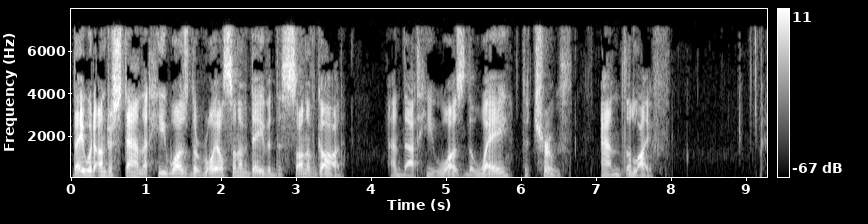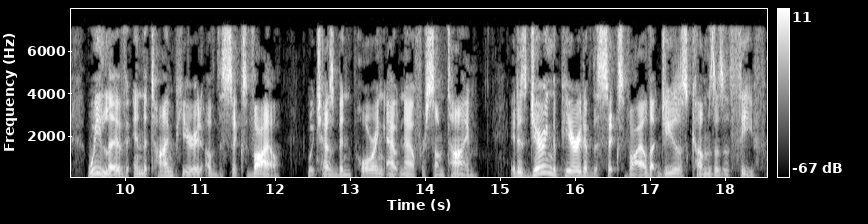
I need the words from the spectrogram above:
They would understand that he was the royal son of David, the Son of God, and that he was the way, the truth, and the life. We live in the time period of the sixth vial, which has been pouring out now for some time. It is during the period of the sixth vial that Jesus comes as a thief.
